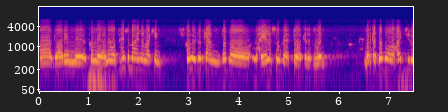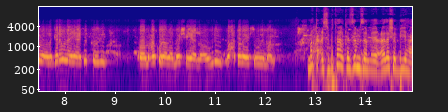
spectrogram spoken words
Ha gaari kolley aniga warbixinta ma hayna laakiin kolley dadkan dad oo waxyeelo soo gaarta waa kala duwan marka dad oo waxaa jiro la garan layahay dadkoodii oo maxaan ku rahdaa meesha yaalla oo weli wax dad aysa u imaan marka cisbitaalka zamzam ee ceelasha biyaha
